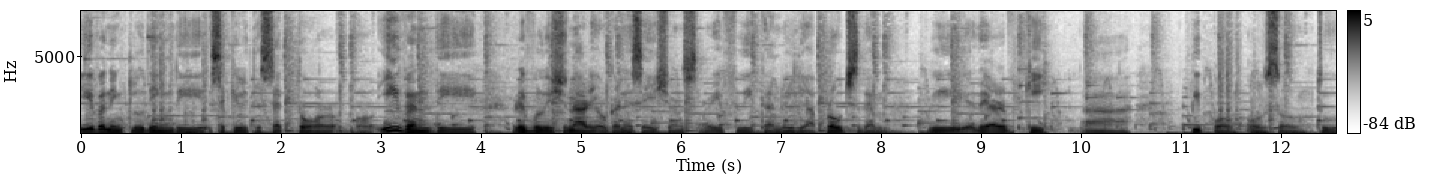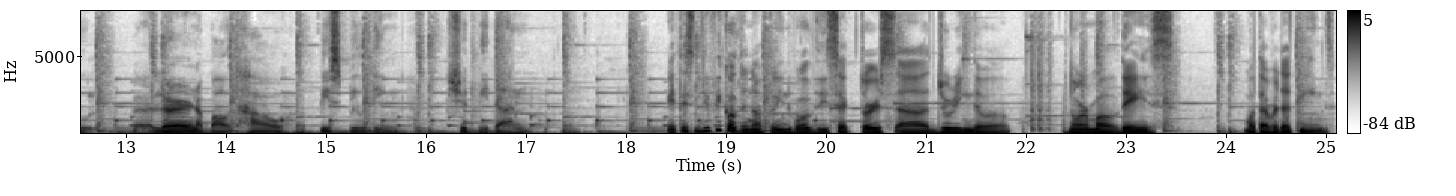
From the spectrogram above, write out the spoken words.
even including the security sector or even the revolutionary organizations. If we can really approach them, we they are key. Uh, people also to uh, learn about how peace building should be done. It is difficult enough to involve these sectors uh, during the normal days, whatever that means.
